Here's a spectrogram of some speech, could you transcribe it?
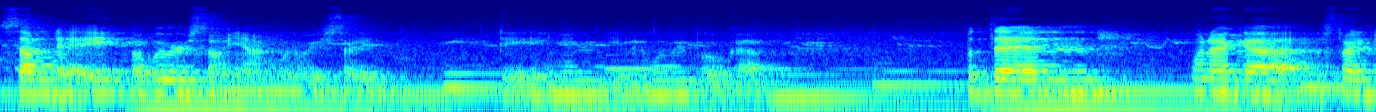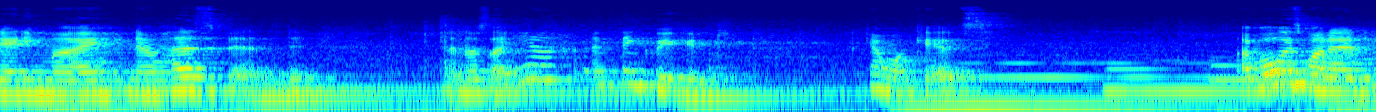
someday, but we were so young when we started dating and even when we broke up. But then when I got started dating my now husband, and I was like, yeah, I think we could. I I want kids. I've always wanted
